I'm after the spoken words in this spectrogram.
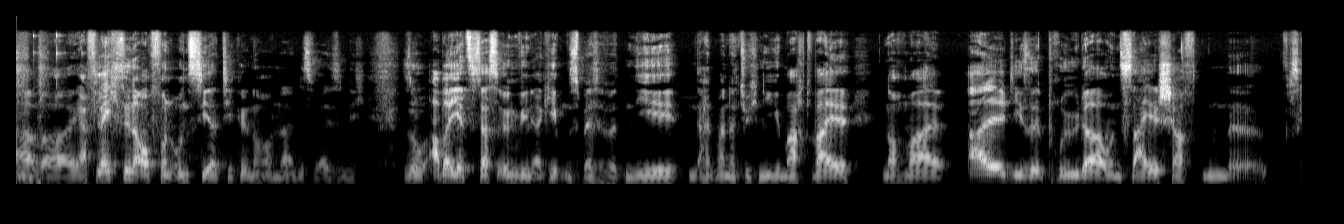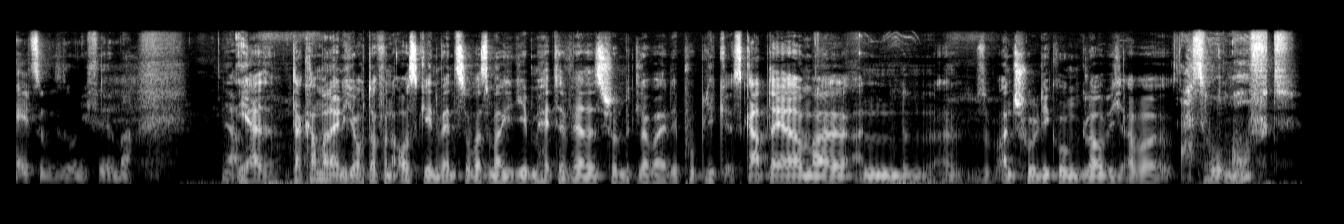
Aber ja, vielleicht sind auch von uns die Artikel noch online, das weiß ich nicht. So, aber jetzt, dass irgendwie ein Ergebnis besser wird, nee, hat man natürlich nie gemacht, weil nochmal all diese Brüder und Seilschaften, äh, das hält sowieso nicht für immer. Ja. ja, da kann man eigentlich auch davon ausgehen, wenn es sowas mal gegeben hätte, wäre das schon mittlerweile publik. Es gab da ja mal an, so Anschuldigungen, glaube ich, aber. Ach, so oft?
